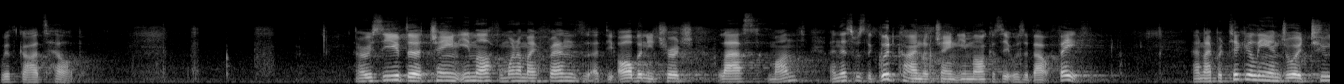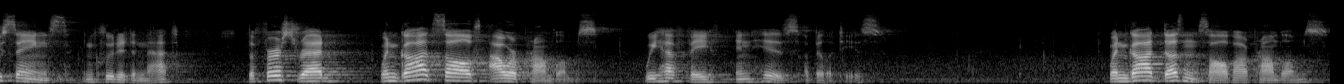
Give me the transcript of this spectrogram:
with God's help. I received a chain email from one of my friends at the Albany church last month, and this was the good kind of chain email because it was about faith. And I particularly enjoyed two sayings included in that. The first read, When God solves our problems, we have faith in His abilities. When God doesn't solve our problems,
